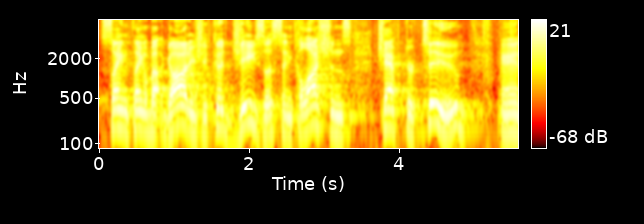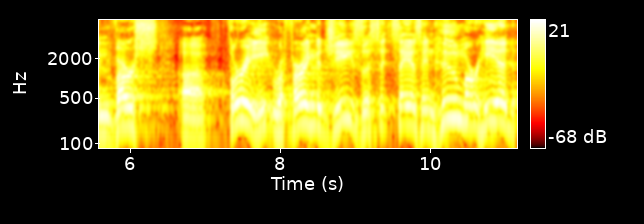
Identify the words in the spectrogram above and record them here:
same thing about God as you could Jesus. In Colossians chapter 2 and verse uh, 3, referring to Jesus, it says, In whom are hid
